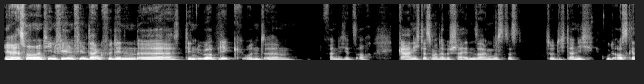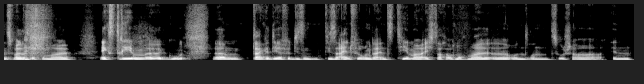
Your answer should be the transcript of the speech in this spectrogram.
Ja, erstmal Martin, vielen, vielen Dank für den, äh, den Überblick und ähm, fand ich jetzt auch gar nicht, dass man da bescheiden sagen muss, dass du dich da nicht gut auskennst, weil das ist schon mal extrem äh, gut. Ähm, danke dir für diesen, diese Einführung da ins Thema. Ich sage auch nochmal äh, unseren ZuschauerInnen,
